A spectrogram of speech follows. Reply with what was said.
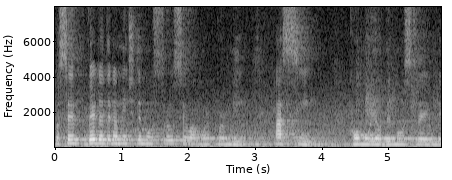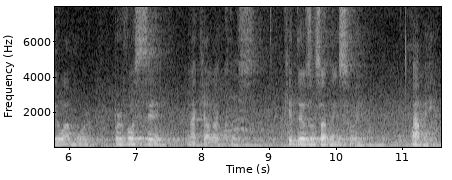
Você verdadeiramente demonstrou o seu amor por mim, assim como eu demonstrei o meu amor por você naquela cruz. Que Deus nos abençoe. Amém.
